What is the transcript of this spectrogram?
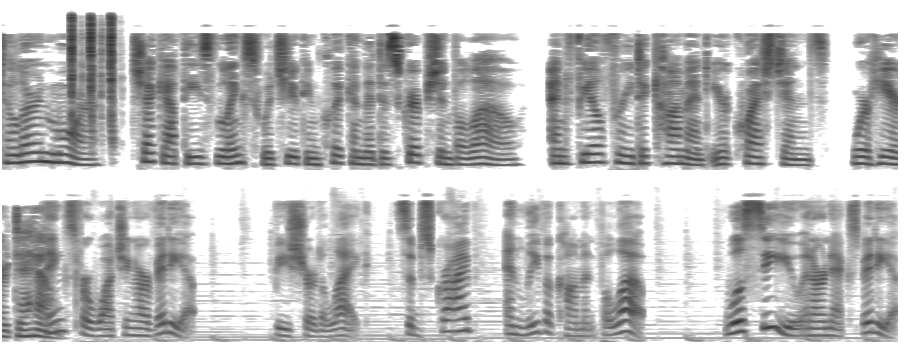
To learn more, check out these links which you can click in the description below, and feel free to comment your questions, we're here to help. Thanks for watching our video. Be sure to like, subscribe, and leave a comment below. We'll see you in our next video.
